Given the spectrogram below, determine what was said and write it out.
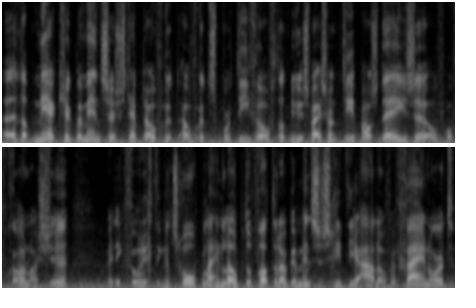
uh, dat merk je ook bij mensen als je het hebt over het, over het sportieve. Of dat nu is bij zo'n trip als deze, of, of gewoon als je weet ik veel, richting het schoolplein loopt of wat dan ook. En mensen schieten je aan over Feyenoord.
